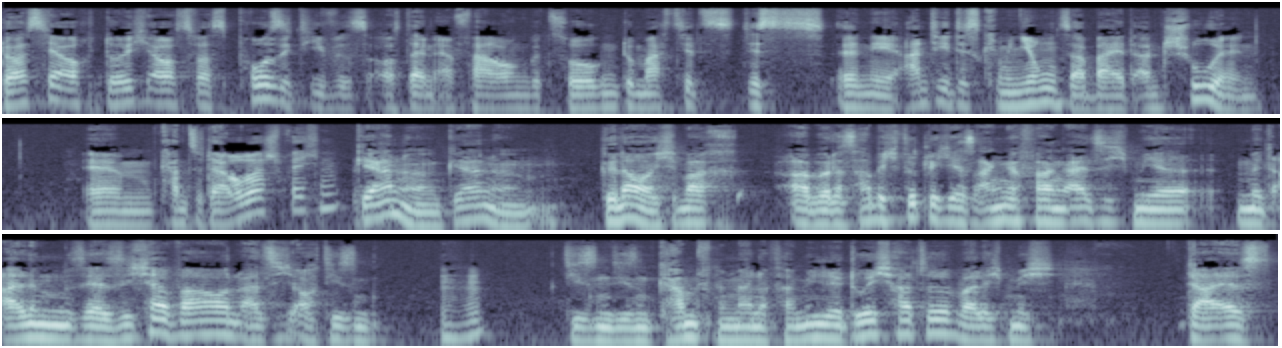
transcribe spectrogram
Du hast ja auch durchaus was Positives aus deinen Erfahrungen gezogen. Du machst jetzt Dis, äh, nee, Antidiskriminierungsarbeit an Schulen. Ähm, kannst du darüber sprechen? Gerne, gerne. Genau, ich mache, aber das habe ich wirklich erst angefangen, als ich mir mit allem sehr sicher war und als ich auch diesen, diesen, diesen Kampf mit meiner Familie durch hatte, weil ich mich da erst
